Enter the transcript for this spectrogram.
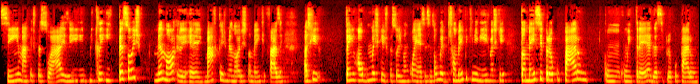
Sim, marcas pessoais e, e, pessoas menores, é, é, marcas menores também que fazem. Acho que tem algumas que as pessoas não conhecem, assim, são, são bem pequenininhas, mas que também se preocuparam com, com entrega, se preocuparam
